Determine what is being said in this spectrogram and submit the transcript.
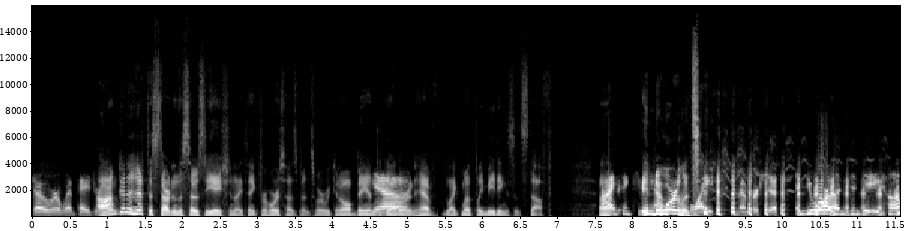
show or a web page. I'm going to have to start an association, I think, for horse husbands where we can all band Yeah. together and have like monthly meetings and stuff. Uh, I think you in New Orleans. quite a membership in New Orleans, indeed. Huh?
